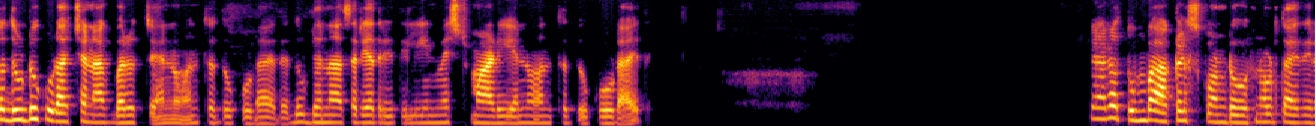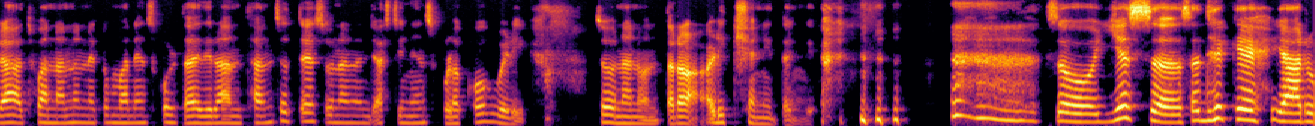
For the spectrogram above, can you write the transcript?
ಸೊ ದುಡ್ಡು ಕೂಡ ಚೆನ್ನಾಗಿ ಬರುತ್ತೆ ಅನ್ನುವಂಥದ್ದು ಕೂಡ ಇದೆ. ದುಡ್ಡನ್ನ ಸರಿಯಾದ ರೀತಿಯಲ್ಲಿ ಇನ್ವೆಸ್ಟ್ ಮಾಡಿ ಅನ್ನುವಂಥದ್ದು ಕೂಡ ಇದೆ. ಯಾರೋ ತುಂಬಾ ಆಕಳಿಸ್ಕೊಂಡು ನೋಡ್ತಾ ಇದ್ದೀರಾ ಅಥವಾ ನನ್ನನ್ನೇ ತುಂಬಾ ನೆನೆಸ್ಕೊಳ್ತಾ ಇದ್ದೀರಾ ಅಂತ ಅನ್ಸುತ್ತೆ. ಸೊ ನನ್ನನ್ನು ಜಾಸ್ತಿ ನೆನೆಸ್ಕೊಳಕ್ಕೆ ಹೋಗಬೇಡಿ. ಸೊ ನಾನು ಒಂಥರ ಅಡಿಕ್ಷನ್ ಇದ್ದಂಗೆ. ಸೊ ಎಸ್ ಸದ್ಯಕ್ಕೆ ಯಾರು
